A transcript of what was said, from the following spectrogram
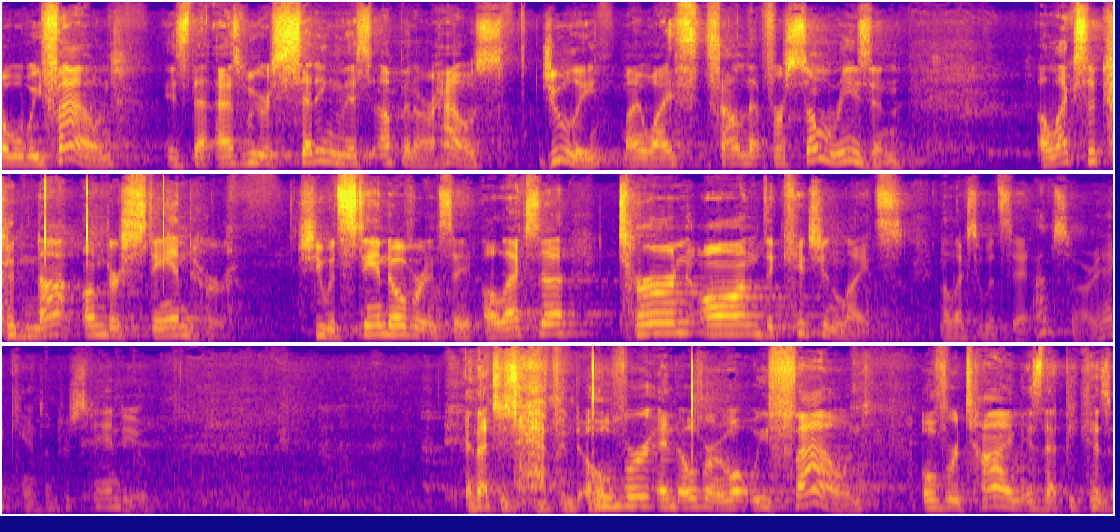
But what we found is that as we were setting this up in our house, Julie, my wife, found that for some reason, Alexa could not understand her. She would stand over and say, Alexa, turn on the kitchen lights. And Alexa would say, I'm sorry, I can't understand you. And that just happened over and over. And what we found over time is that because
